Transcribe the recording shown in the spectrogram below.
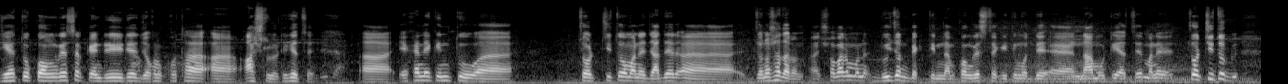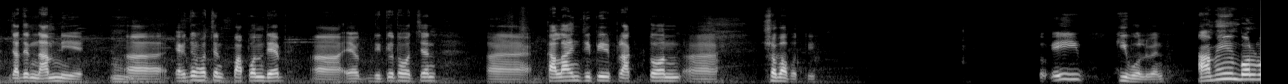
যেহেতু কংগ্রেসের ক্যান্ডিডেটের যখন কথা আসলো ঠিক আছে? এখানে কিন্তু চর্চিত মানে যাদের জনসাধারণ সবার মানে দুইজন ব্যক্তির নাম কংগ্রেস থেকে ইতিমধ্যে নাম উঠে আছে। মানে চর্চিত যাদের নাম নিয়ে একজন হচ্ছেন পাপন দেব দ্বিতীয়ত হচ্ছেন কালাইন জিপির প্রাক্তন সভাপতি। তো এই কি বলবেন? আমি বলব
